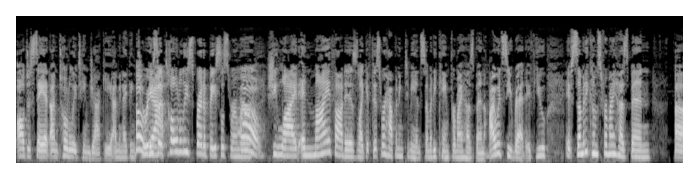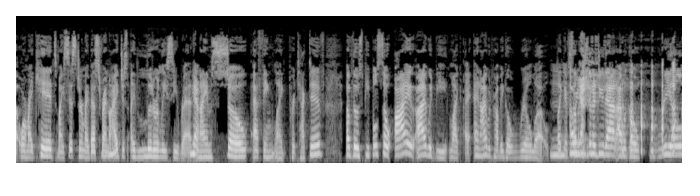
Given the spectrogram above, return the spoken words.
I'll just say it. I'm totally Team Jackie. I mean, I think Oh, Teresa yeah. totally spread a baseless rumor. Oh. She lied. And my thought is like, if this were happening to me and somebody came for my husband, I would see red. If you, if somebody comes for my husband, uh, or my kids, my sister, my best friend, I just, I literally see red Mm-hmm. Yeah. and I am so effing like protective of those people. So I, I would be like, and I would probably go real low. Like if Oh, somebody's yeah. going to do that, I would go real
